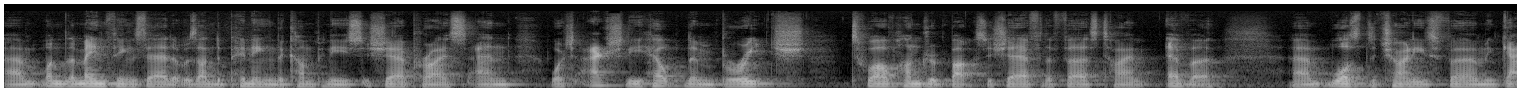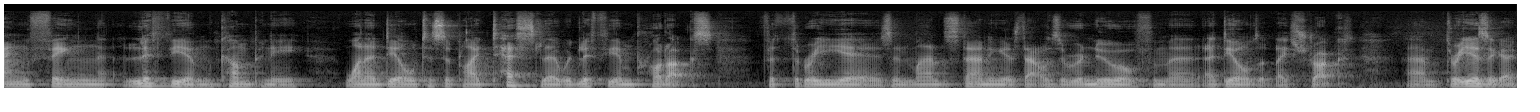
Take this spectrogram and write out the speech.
Um, one of the main things there that was underpinning the company's share price and which actually helped them breach 1200 bucks a share for the first time ever um, was the Chinese firm Ganfeng Lithium Company, won a deal to supply Tesla with lithium products for three years. And my understanding is that was a renewal from a, a deal that they struck um, three years ago.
